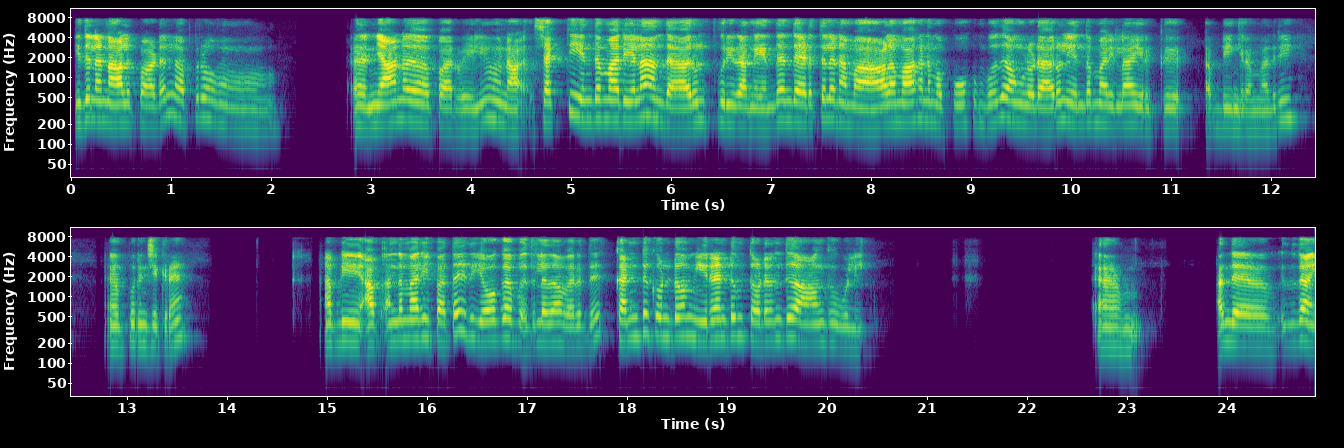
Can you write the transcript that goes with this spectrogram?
இதில் நாலு பாடல். அப்புறம் ஞான பார்வையிலையும் நான் சக்தி எந்த மாதிரியெல்லாம் அந்த அருள் புரிகிறாங்க எந்தெந்த இடத்துல நம்ம ஆழமாக நம்ம போகும்போது அவங்களோட அருள் எந்த மாதிரிலாம் இருக்கு அப்படிங்கிற மாதிரி புரிஞ்சுக்கிறேன். அப்படி அப்- அந்த மாதிரி பார்த்தா இது யோகா இதில் தான் வருது. கண்டு கொண்டோம் இரண்டும் தொடர்ந்து ஆங்கு ஒளி. அந்த இதுதான்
